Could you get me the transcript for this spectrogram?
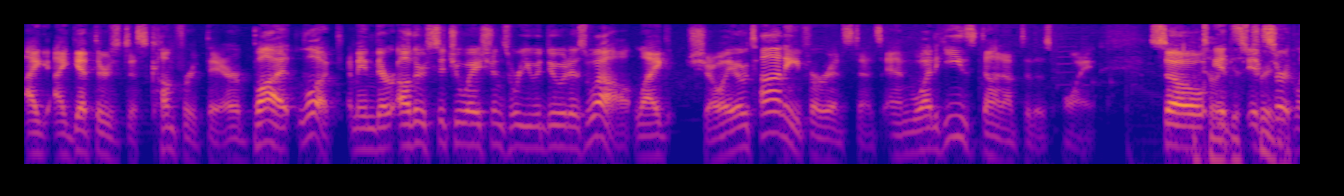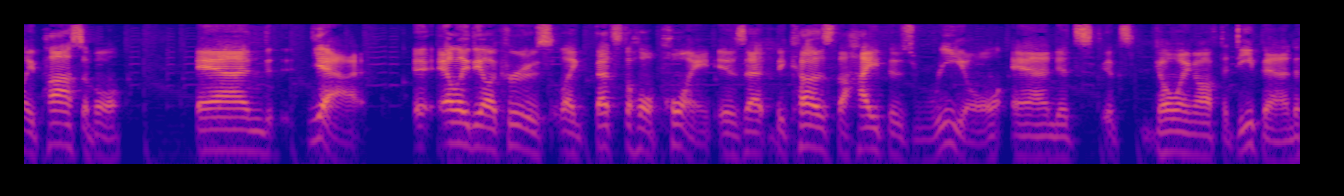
I, I, get there's discomfort there. But look, I mean, there are other situations where you would do it as well, like Shohei Ohtani, for instance, and what he's done up to this point. So it's it's certainly possible. And yeah, Elly De La Cruz, like that's the whole point, is that because the hype is real and it's it's going off the deep end,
